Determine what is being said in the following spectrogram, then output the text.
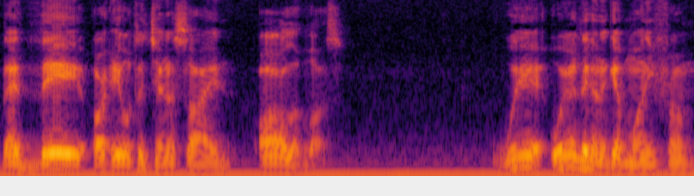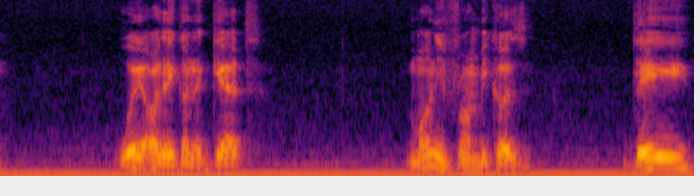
that they are able to genocide all of us. Where where are they going to get money from? Where are they going to get money from? Because they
